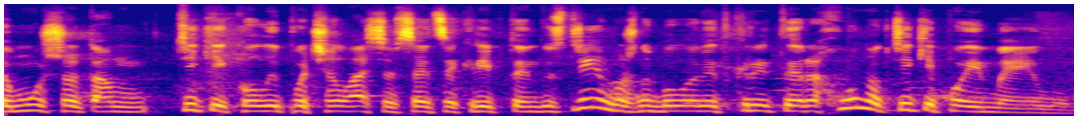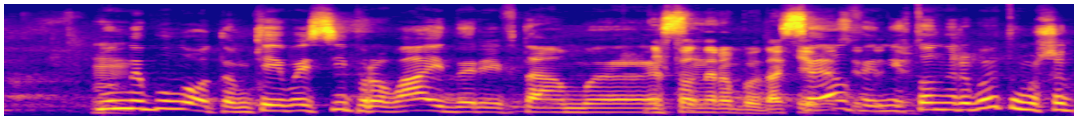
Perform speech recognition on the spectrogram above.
Тому що там тільки коли почалася вся ця криптоіндустрія, можна було відкрити рахунок тільки по імейлу. Ну не було там KYC провайдерів, там е, Ніхто не робив, так, селфі, ніхто не робив, тому що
